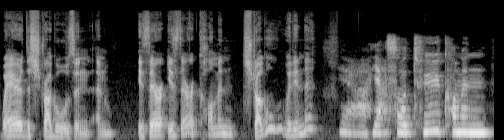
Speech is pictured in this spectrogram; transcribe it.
where are the struggles and and is there is there a common struggle within there? Yeah, yeah. So two common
